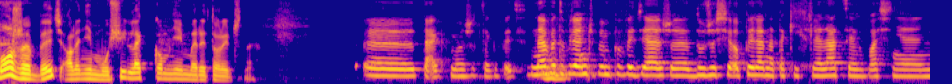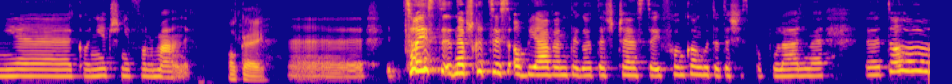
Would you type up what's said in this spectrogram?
może być, ale nie musi, lekko mniej merytoryczne. Yy, tak, może tak być. Nawet mhm. wręcz bym powiedziała, że dużo się opiera na takich relacjach właśnie niekoniecznie formalnych. Okej. Okay. Yy, co jest, na przykład, co jest objawem tego też często i w Hongkongu to też jest popularne, yy, to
